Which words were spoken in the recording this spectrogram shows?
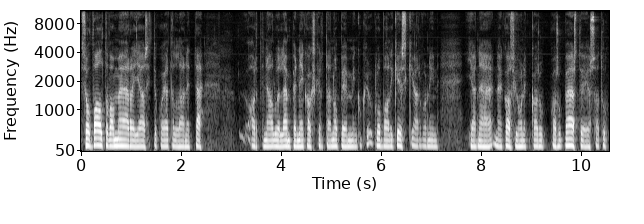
Se on valtava määrä ja sitten kun ajatellaan, että arktinen alue lämpenee kaksi kertaa nopeammin kuin globaali keskiarvo, niin ja nämä, nämä kasvihuonekaasupäästöjä ole saatu,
